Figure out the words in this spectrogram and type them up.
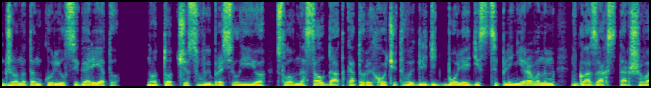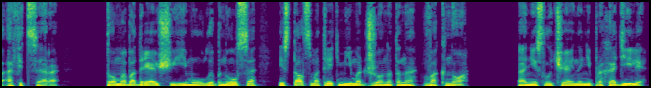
Джонатан курил сигарету, но тотчас выбросил ее, словно солдат, который хочет выглядеть более дисциплинированным в глазах старшего офицера. Том, ободряющий ему, улыбнулся и стал смотреть мимо Джонатана в окно. Они случайно не проходили?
